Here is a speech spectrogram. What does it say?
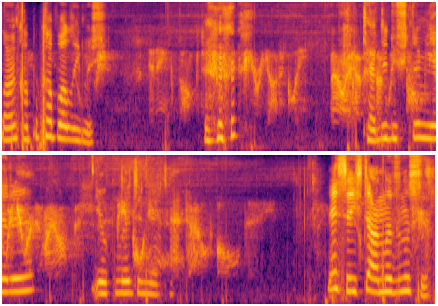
Lan kapı kapalıymış. Kendi düştüğüm yere yok nerede? Neyse işte anladınız siz.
